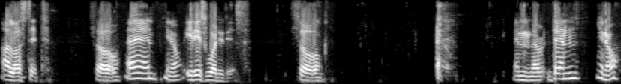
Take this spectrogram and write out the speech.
I lost it. So, and you know, it is what it is. So, and uh, then you know,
